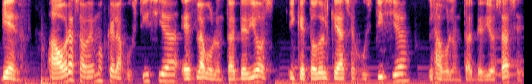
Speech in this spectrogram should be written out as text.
Bien, ahora sabemos que la justicia es la voluntad de Dios y que todo el que hace justicia, la voluntad de Dios hace.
